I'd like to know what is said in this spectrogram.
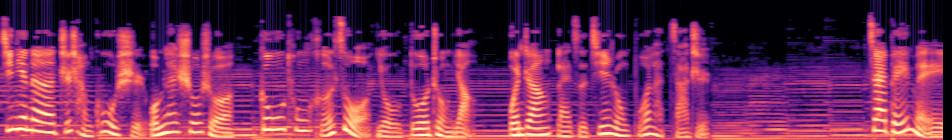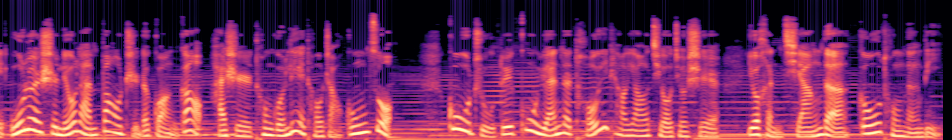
今天的职场故事，我们来说说沟通合作有多重要。文章来自《金融博览》杂志。在北美，无论是浏览报纸的广告，还是通过猎头找工作，雇主对雇员的头一条要求就是有很强的沟通能力。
